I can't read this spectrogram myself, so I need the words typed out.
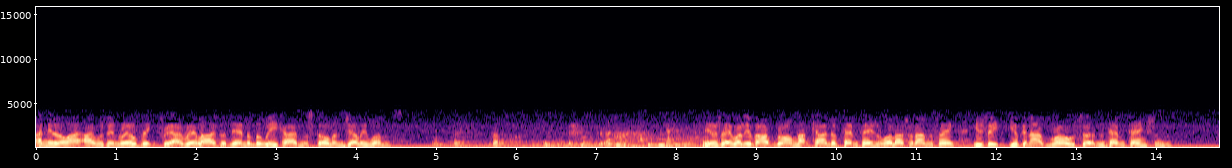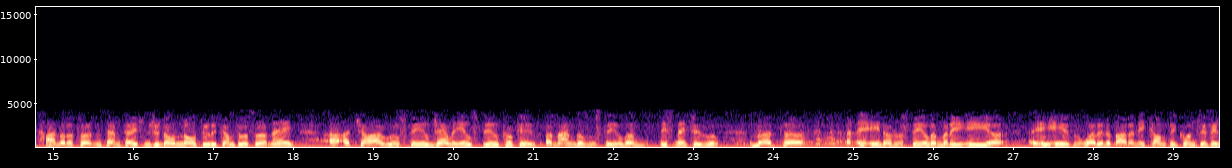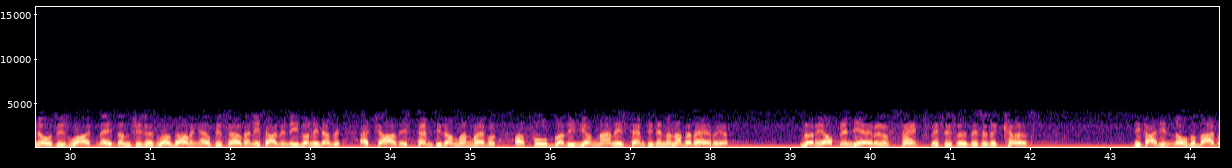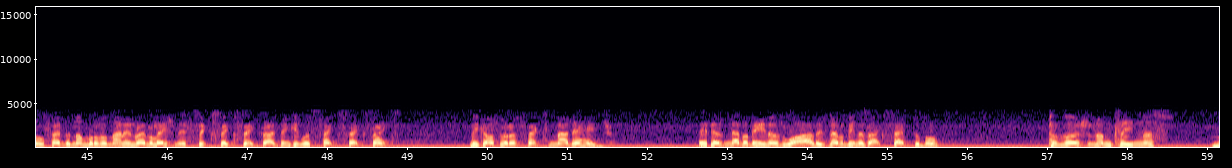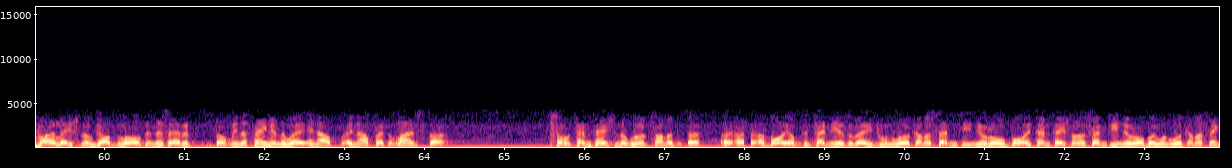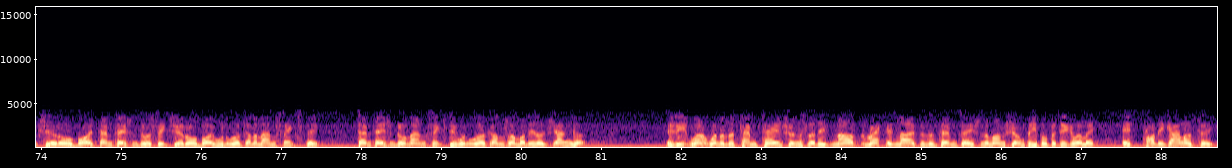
And you know, I, I was in real victory. I realized at the end of the week I hadn't stolen jelly once. You say, well, you've outgrown that kind of temptation. Well, that's what I'm saying. You see, you can outgrow certain temptations. And there are certain temptations you don't know till you come to a certain age. A, a child will steal jelly, he'll steal cookies. A man doesn't steal them, he snitches them. But uh, he doesn't steal them, but he, he, uh, he isn't worried about any consequences. He knows his wife made them. She says, well, darling, help yourself anytime you need one. He does it. A child is tempted on one level. A full-blooded young man is tempted in another area. Very often in the area of sex. This is a, this is a curse. If I didn't know the Bible said the number of a man in Revelation is 666, I'd think it was sex, sex, sex. Because we're a sex-mad age. It has never been as wild, it's never been as acceptable. Perversion, uncleanness, violation of God's laws in this area don't mean a thing in the way in our in our present lifestyle. So temptation that works on a, a, a, a boy up to 10 years of age wouldn't work on a 17-year-old boy. Temptation on a 17-year-old boy wouldn't work on a 6-year-old boy. Temptation to a 6-year-old boy wouldn't work on a man 60. Temptation to a man 60 wouldn't work on somebody that's younger. It one, of the temptations that is not recognized as a temptation amongst young people particularly is prodigality.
